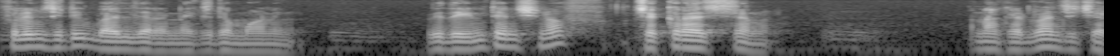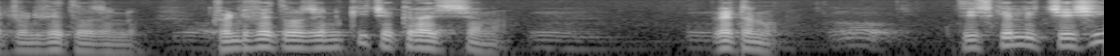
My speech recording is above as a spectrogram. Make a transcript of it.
ఫిలిం సిటీకి బయలుదేరాను next day morning with the intention of cheque రాసేసాను. నాకు అడ్వాన్స్ ఇచ్చారు twenty five thousand twenty five థౌజండ్కి చెక్ రాసేసాను రిటర్న్ తీసుకెళ్ళి ఇచ్చేసి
